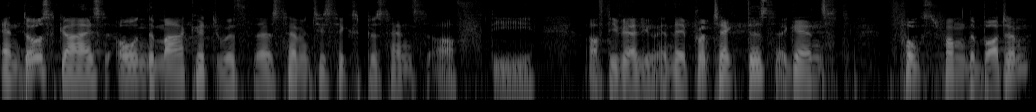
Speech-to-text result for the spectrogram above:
and those guys own the market with 76% uh, of the, of the value. And they protect this against folks from the bottom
